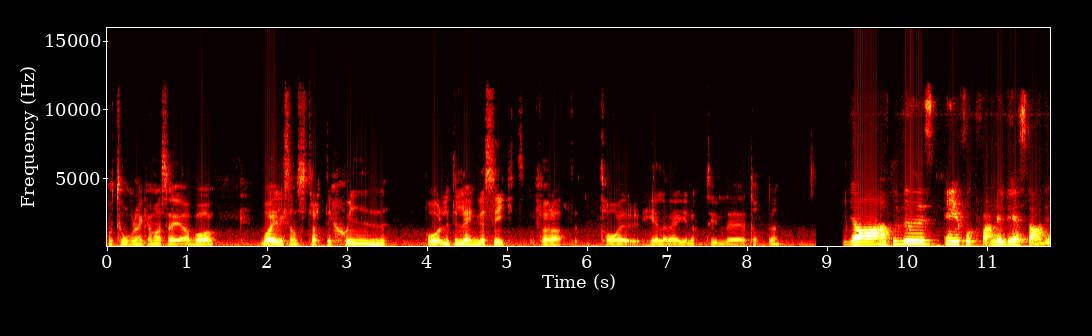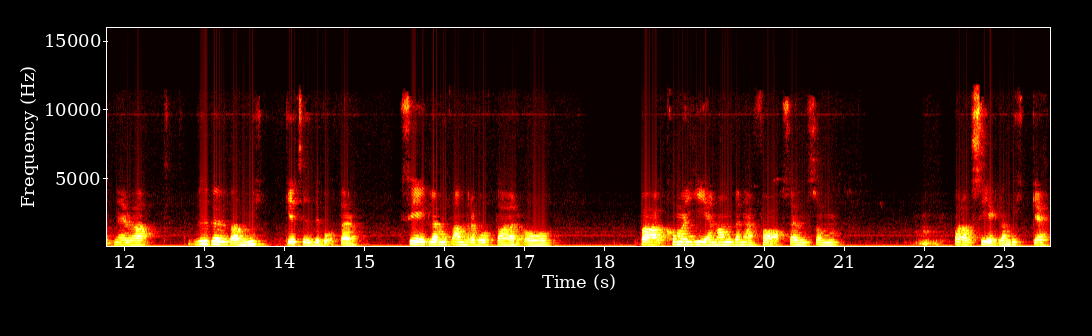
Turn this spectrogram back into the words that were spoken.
på touren kan man säga. Vad, vad är liksom strategin på lite längre sikt för att ta er hela vägen upp till eh, toppen? Ja, alltså vi är ju fortfarande i det stadiet nu att vi behöver bara mycket tid i båten. Segla mot andra båtar och bara komma igenom den här fasen som bara segla mycket.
